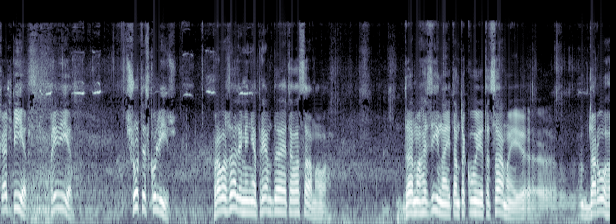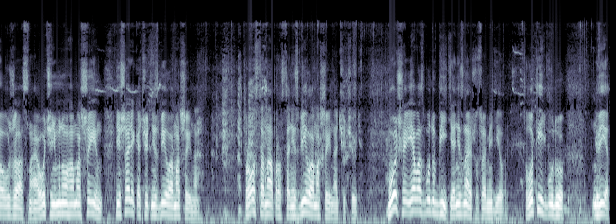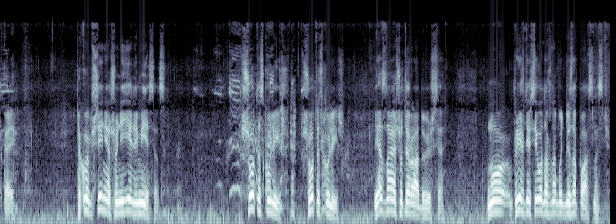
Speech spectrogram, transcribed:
Капец. Привет. Что ты скулишь? Провожали меня прям до этого самого. До магазина. И там такой этот самый... э, дорога ужасная. Очень много машин. И шарика чуть не сбила машина. Просто-напросто не сбила машина чуть-чуть. Больше я вас буду бить. Я не знаю, что с вами делать. Лупить буду веткой. Такое впечатление, что не ели месяц. Что ты скулишь? Что ты скулишь? Я знаю, что ты радуешься. Но прежде всего должна быть безопасность.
